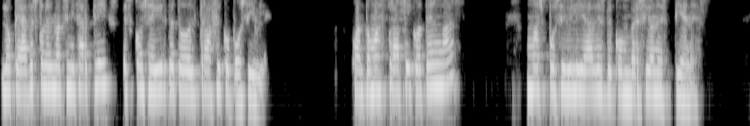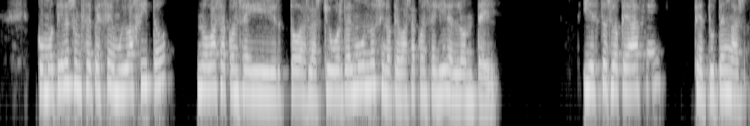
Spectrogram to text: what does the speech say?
Lo que haces con el maximizar clics es conseguirte todo el tráfico posible. Cuanto más tráfico tengas, más posibilidades de conversiones tienes. Como tienes un CPC muy bajito, no vas a conseguir todas las cubos del mundo, sino que vas a conseguir el long tail. Y esto es lo que hace que tú tengas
